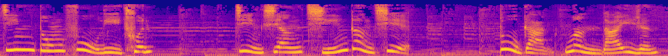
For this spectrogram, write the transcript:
经冬复历春。近乡情更怯。不敢问来人。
